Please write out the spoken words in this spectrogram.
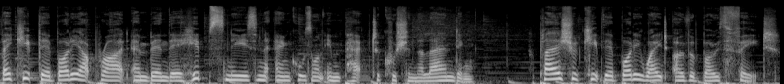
They keep their body upright and bend their hips, knees, and ankles on impact to cushion the landing. Players should keep their body weight over both feet.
